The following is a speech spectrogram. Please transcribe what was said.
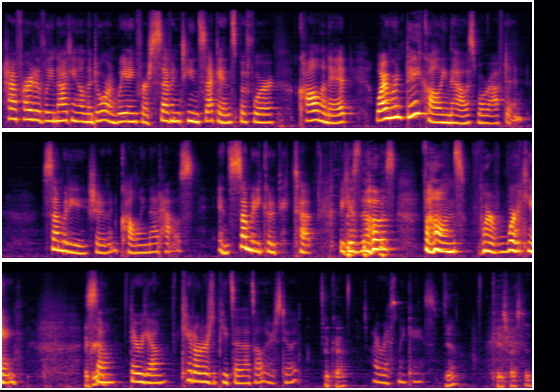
half heartedly knocking on the door and waiting for 17 seconds before calling it. Why weren't they calling the house more often? Somebody should have been calling that house and somebody could have picked up because those phones were working. Agreed. So there we go. Kid orders a pizza. That's all there is to it. Okay. I rest my case. Yeah. Case rested.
